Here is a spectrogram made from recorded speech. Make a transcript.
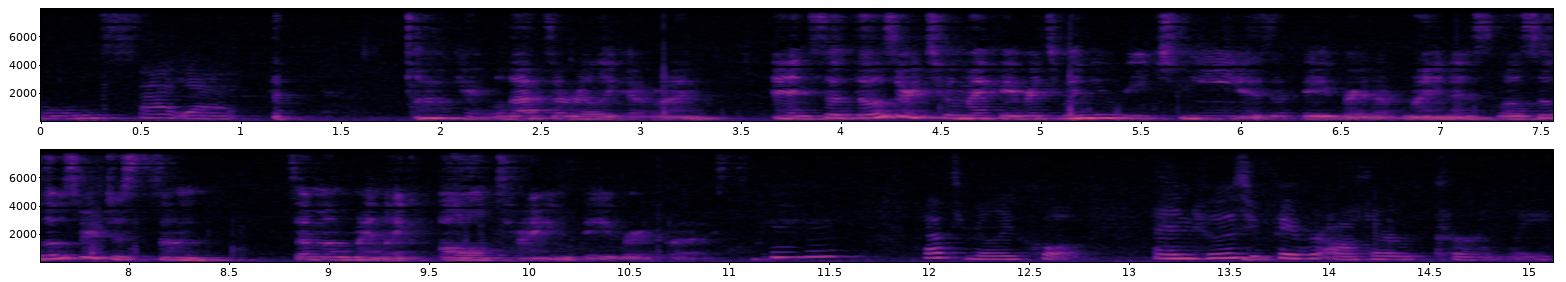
Holes? Not yet. Okay, well, that's a really good one. And so those are two of my favorites. When You Reach Me is a favorite of mine as well. So those are just some some of my like all-time favorite books. hmm That's really cool. And who's your favorite author currently?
